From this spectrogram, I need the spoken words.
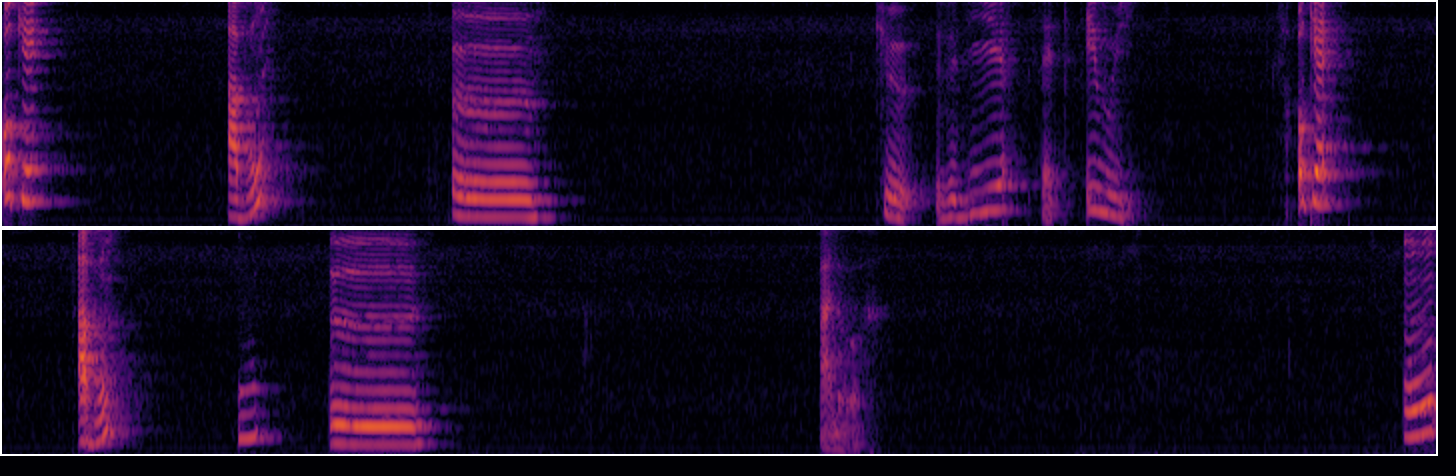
Ok. Ah bon? Euh que veut dire cet emoji. Ok. Ah bon? Ou euh... Alors. On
